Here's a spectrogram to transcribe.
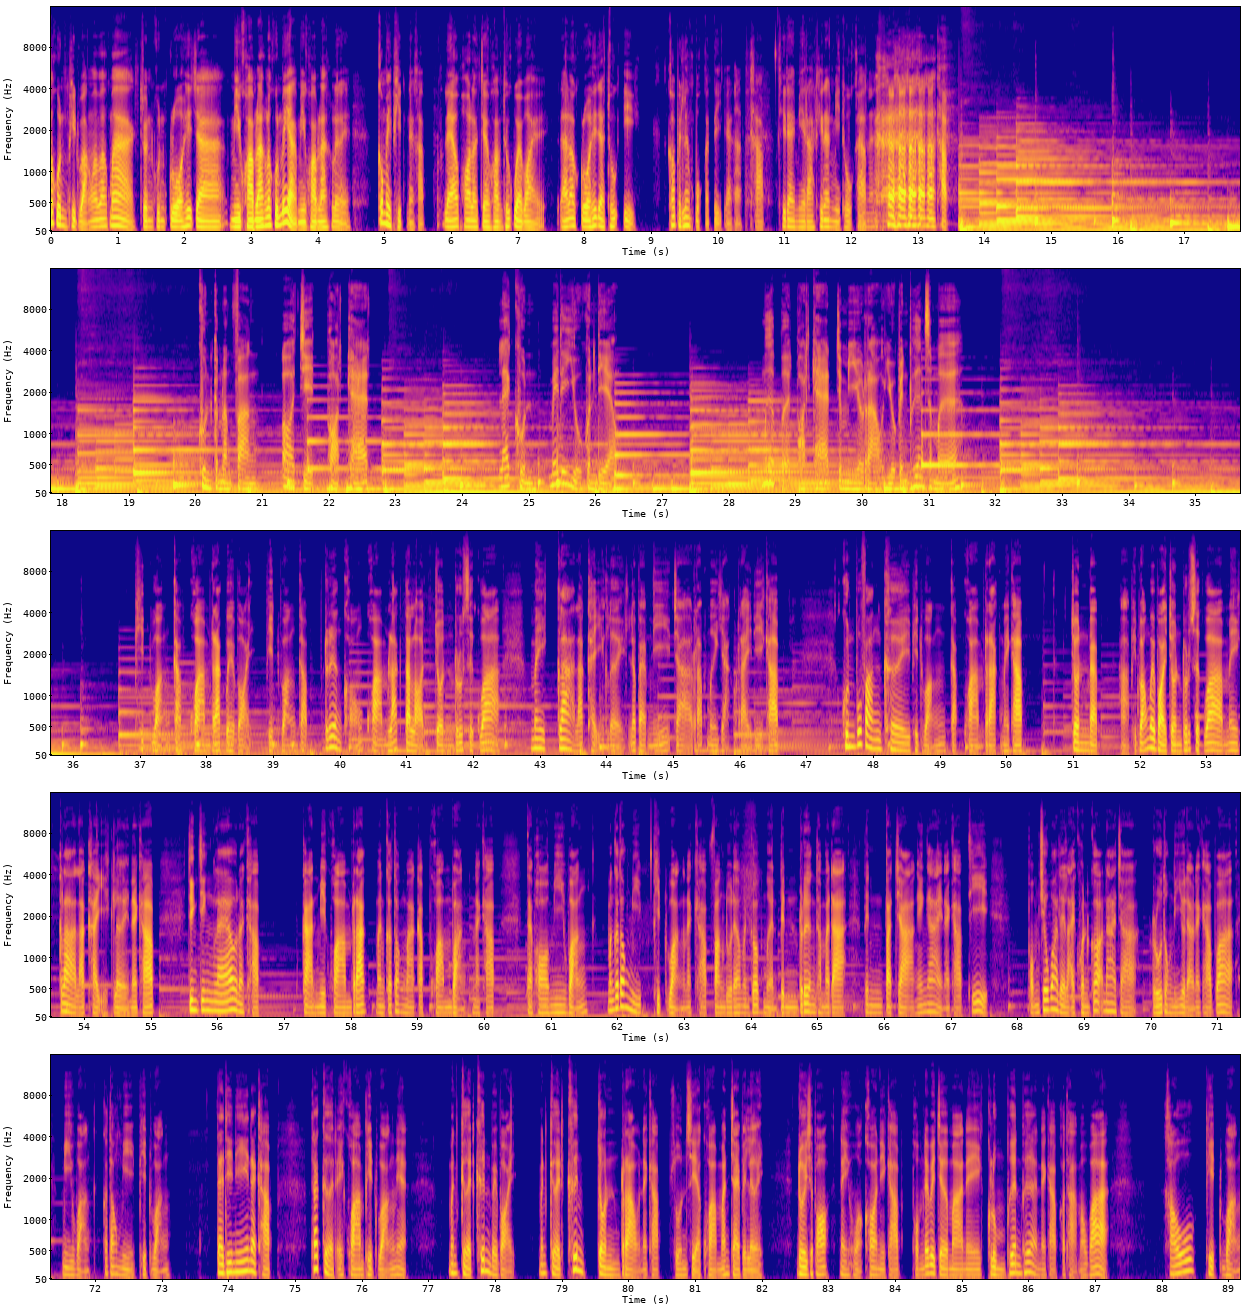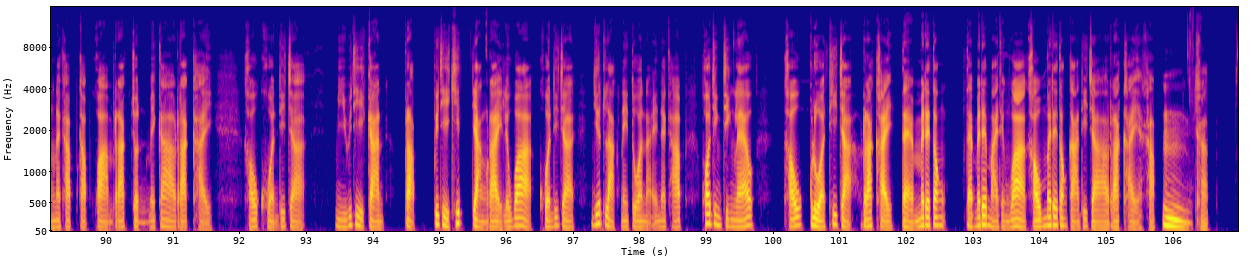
ถ้าคุณผิดหวังมามากๆ จนคุณกลัวที่จะมีความรักแล้วคุณไม่อยากมีความรักเลย ก็ไม่ผิดนะครับ แล้วพอเราเจอความทุกข์บ่อย ๆ แล้วเรากลัวที่จะทุกข์อีก ก็เป็นเรื่องปกติอะครับครับ ที่ได้มีรักที่นั่นมีทุกข์ครับครับ คุณกำลังฟังออจิตพอดแคสต์และคุณไม่ได้อยู่คนเดียว เมื่อเปิดพอดแคสต์จะมีเราอยู่เป็นเพื่อนเสมอ ผิดหวังกับความรักบ่อยๆ ผิดหวังกับเรื่องของความรักตลอดจนรู้สึกว่า ไม่กล้ารักใครอีกเลย แล้วแบบนี้จะรับมืออย่างไรดีครับ คุณผู้ฟังเคยผิดหวังกับความรักไหมครับ จนแบบผิดหวังบ่อยๆ จนรู้สึกว่าไม่กล้ารักใครอีกเลยนะครับ จริงๆแล้วนะครับ การมีความรักมันก็ต้องมากับความหวังนะครับ แต่พอมีหวังมันก็ต้องมีผิดหวังนะครับ ฟังดูแล้วมันก็เหมือนเป็นเรื่องธรรมดาเป็นปัจจาง่าย ๆนะครับ ที่ผมเชื่อว่าหลาย ๆ คนก็น่าจะรู้ตรงนี้อยู่แล้วนะครับ ว่ามีหวังก็ต้องมีผิดหวัง แต่ทีนี้นะครับ ถ้าเกิดไอ้ความผิดหวังเนี่ยมันเกิดขึ้นบ่อยๆ มันเกิดขึ้นจนเรานะครับสูญเสียความมั่นใจไปเลย โดยเฉพาะในหัวข้อนี้ครับ ผมได้ไปเจอมาในกลุ่มเพื่อนๆนะครับเขาถามมาว่าเขาผิดหวังนะครับกับความรักจนไม่กล้ารักใคร เขาควรที่จะมีวิธีการปรับวิธีคิดอย่างไร หรือว่าควรที่จะยึดหลักในตัวไหนนะครับ เพราะจริง ๆ แล้ว เขากลัวที่จะรักใครแต่ไม่ได้ต้องแต่ไม่ได้หมายถึงว่าเขาไม่ได้ต้องการที่จะรักใครอะครับ อืมครับ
